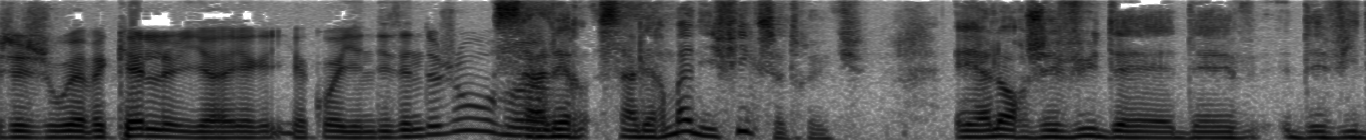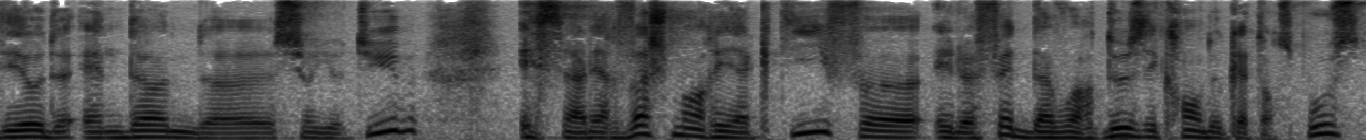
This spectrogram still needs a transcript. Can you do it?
j'ai joué avec elle il y a, il y quoi Il y a une dizaine de jours ça a euh l'air, ça a l'air magnifique ce truc. Et alors j'ai vu des, des, des vidéos de Endon euh, sur YouTube et ça a l'air vachement réactif euh, et le fait d'avoir deux écrans de 14 pouces,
